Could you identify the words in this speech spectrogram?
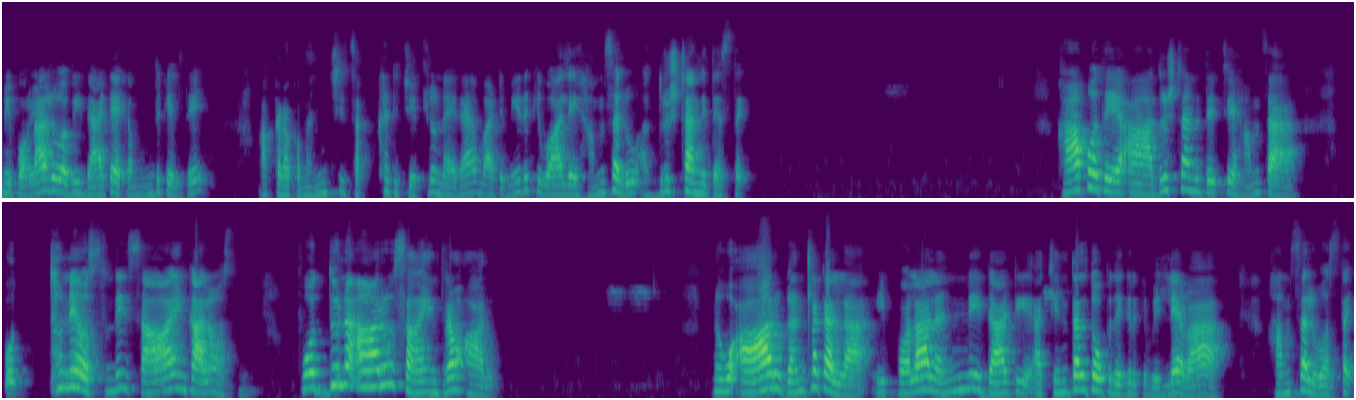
మీ పొలాలు అవి దాటాక ముందుకెళ్తే అక్కడ ఒక మంచి చక్కటి చెట్లు ఉన్నాయిరా. వాటి మీదకి వాలే హంసలు అదృష్టాన్ని తెస్తాయి. కాకపోతే ఆ అదృష్టాన్ని తెచ్చే హంస పొద్దున్నే వస్తుంది సాయంకాలం వస్తుంది. పొద్దున ఆరు సాయంత్రం ఆరు. నువ్వు ఆరు గంటలకల్లా ఈ పొలాలన్నీ దాటి ఆ చింతల తోపు దగ్గరికి వెళ్ళావా? హంసలు వస్తాయి.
